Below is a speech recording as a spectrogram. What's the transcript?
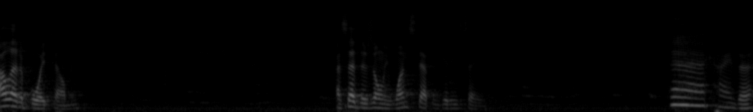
I'll let a boy tell me. I said there's only one step in getting saved. Eh, kinda.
